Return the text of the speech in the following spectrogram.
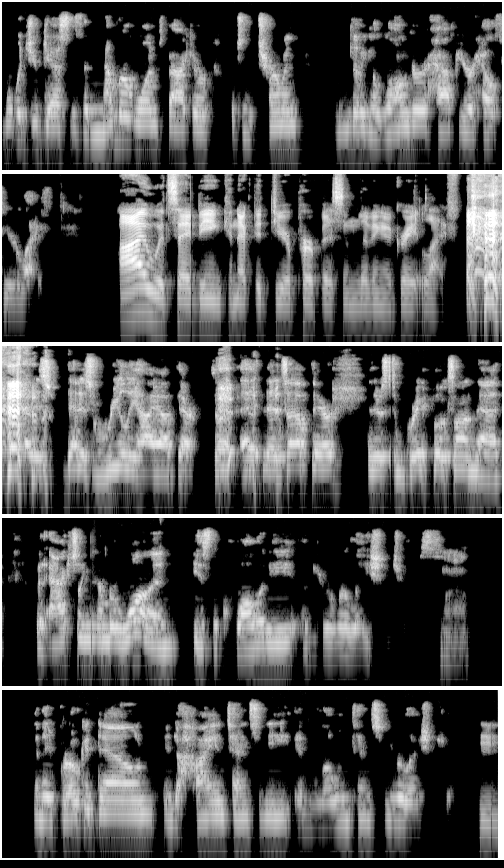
what would you guess is the number one factor which will determine living a longer, happier, healthier life? I would say being connected to your purpose and living a great life. that, is, that is really high up there. So that's up there, and there's some great books on that. But actually, number one is the quality of your relationships. Wow. And they broke it down into high intensity and low intensity relationships. Hmm.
